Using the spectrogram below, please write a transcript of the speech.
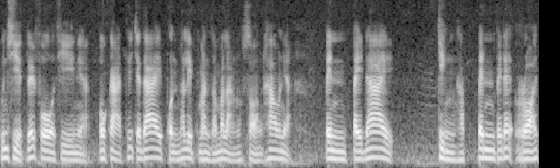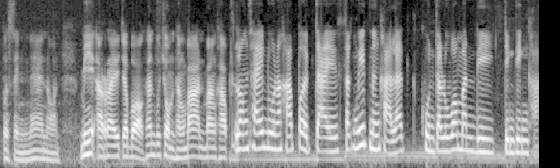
คุณฉีดด้วยโฟทีเนี่ยโอกาสที่จะได้ผลผลิตมันสำปะหลังสองเท่าเนี่ย เป็นไปได้จริงครับ เป็นไปได้ร้อยเปอร์เซ็นแน่นอน มีอะไรจะบอกท่านผู้ชมทางบ้านบ้างครับ ลองใช้ดูนะคะ เปิดใจสักนิดนึงค่ะ และคุณจะรู้ว่ามันดีจริง ๆ ค่ะ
